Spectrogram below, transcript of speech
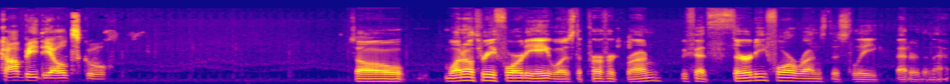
Can't beat the old school. So 103.48 was the perfect run. We've had 34 runs this league better than that.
